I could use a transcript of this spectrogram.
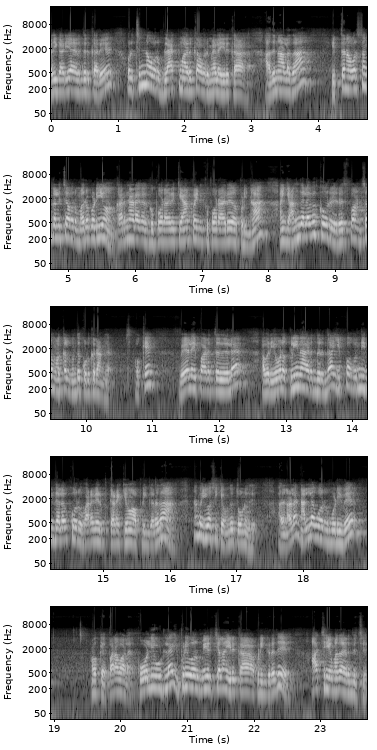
அதிகாரியாக இருந்திருக்காரு. ஒரு சின்ன ஒரு பிளாக் மார்க் அவர் மேலே இருக்கா? அதனால தான் இத்தனை வருஷம் கழித்து அவர் மறுபடியும் கர்நாடகாவுக்கு போகிறாரு கேம்பெயினுக்கு போகிறாரு அப்படின்னா அங்கே அந்தளவுக்கு ஒரு ரெஸ்பான்ஸை மக்கள் வந்து கொடுக்குறாங்க. ஓகே வேலை பார்த்ததில் அவர் எவ்வளோ க்ளீனாக இருந்திருந்தால் இப்போ வந்து இந்த அளவுக்கு ஒரு வரவேற்பு கிடைக்கும் அப்படிங்கிறதான் நம்ம யோசிக்க வந்து தோணுது. அதனால் நல்ல ஒரு முடிவு. ஓகே பரவாயில்ல. கோலிவுட்டில் இப்படி ஒரு முயற்சியெல்லாம் இருக்கா அப்படிங்கிறது ஆச்சரியமாக தான் இருந்துச்சு.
